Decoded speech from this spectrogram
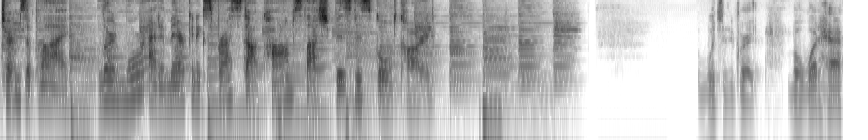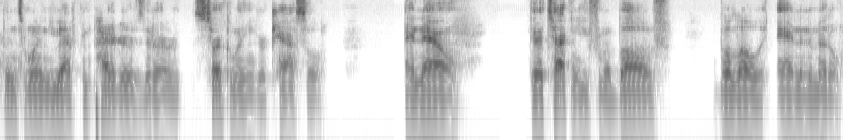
Terms apply. Learn more at americanexpress.com slash business gold card. which is great. But what happens when you have competitors that are circling your castle and now they're attacking you from above, below, and in the middle?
